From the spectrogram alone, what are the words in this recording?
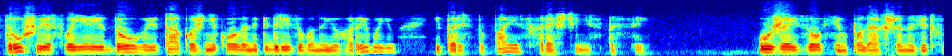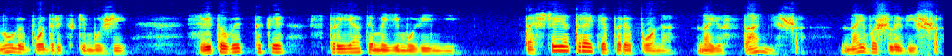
струшує своєю довгою, також ніколи не підрізуваною гривою і переступає схрещені списи. Уже й зовсім полегшено зітхнули бодрицькі мужі. Світовид таки сприятиме їм у війні. Та ще є третя перепона, найостанніша, найважливіша.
